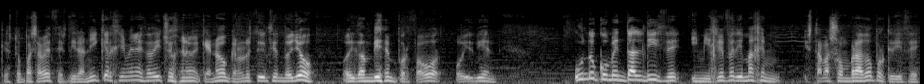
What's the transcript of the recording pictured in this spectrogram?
que esto pasa a veces, dirá, Níker Jiménez ha dicho que no, que no, que no lo estoy diciendo yo. Oigan bien, por favor, oíd bien. Un documental dice, y mi jefe de imagen estaba asombrado porque dice,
